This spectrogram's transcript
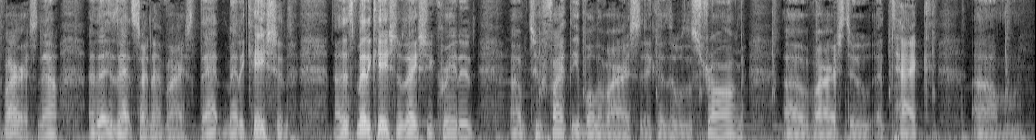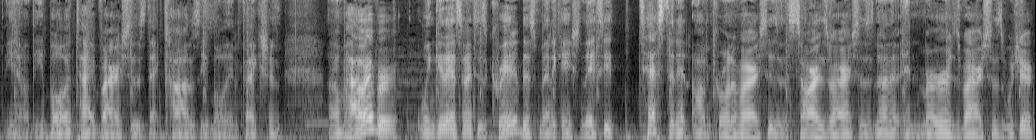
virus. Now, uh, that is that sorry, not virus, that medication. Now, this medication was actually created um, to fight the Ebola virus because it was a strong uh, virus to attack, um, you know, the Ebola type viruses that cause the Ebola infection. Um, however, when Gilead scientists created this medication, they actually tested it on coronaviruses and SARS viruses and other and MERS viruses, which are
